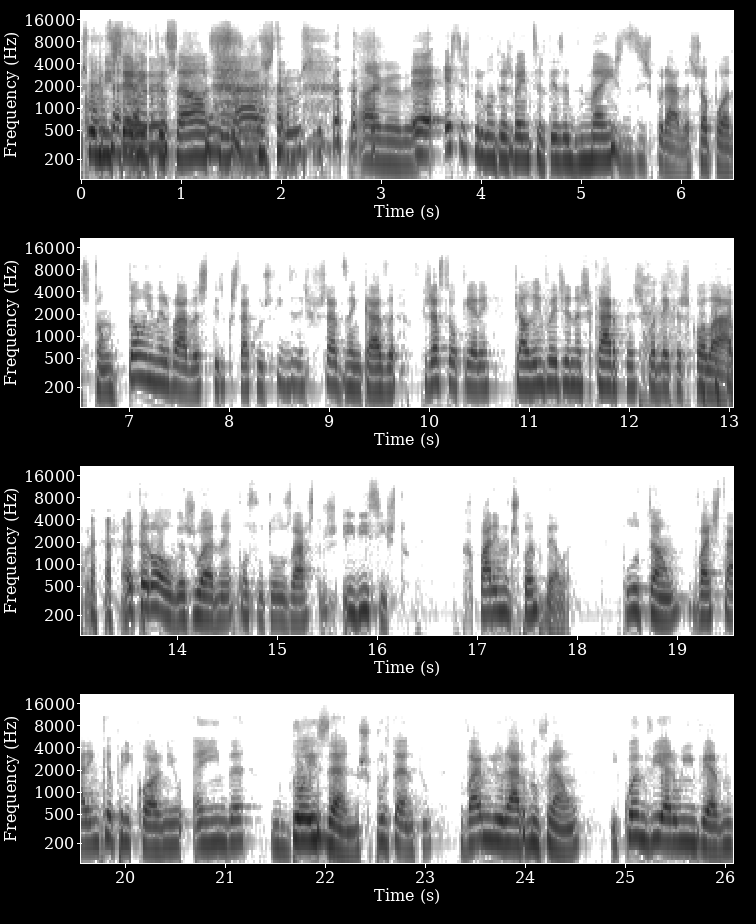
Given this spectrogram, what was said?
com o Ministério da Educação. Os sim, sim. astros. Ai meu Deus. Eh, estas perguntas vêm de certeza de mães desesperadas, só pode. Estão tão enervadas de ter que estar com os filhos fechados em casa que já só querem que alguém veja nas cartas quando é que a escola abre. A taróloga Joana consultou os astros e disse isto. Reparem no desplante dela. Plutão vai estar em Capricórnio ainda dois anos, portanto, vai melhorar no verão e quando vier o inverno,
